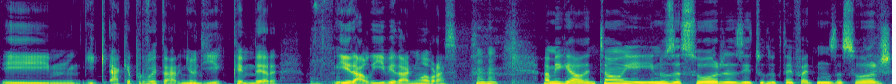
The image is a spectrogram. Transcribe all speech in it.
e, e, há que aproveitar e um dia, quem me dera, ir à Líbia e dar-lhe um abraço. Uhum. Oh, Miguel, então e, e, nos Açores e tudo o que tem feito nos Açores,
